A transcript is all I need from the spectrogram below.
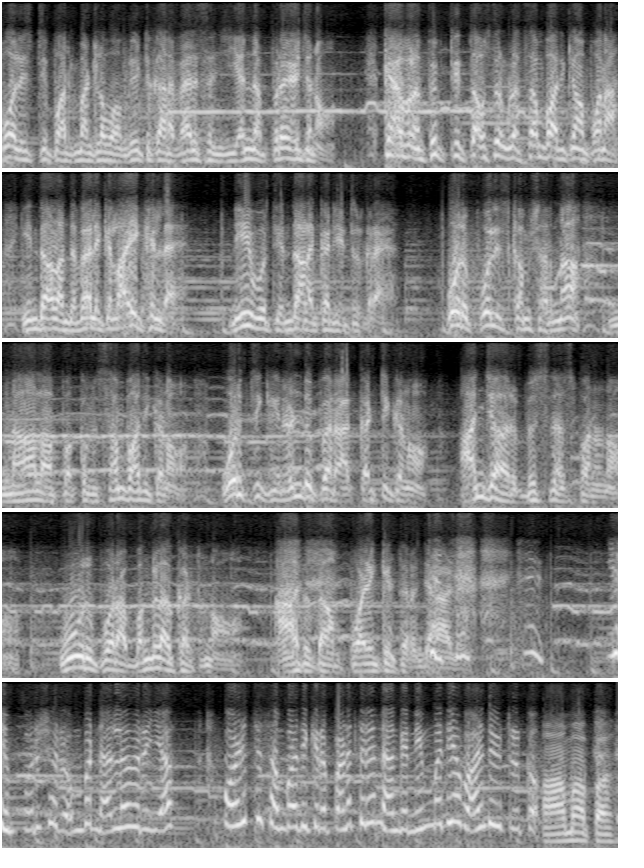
போலீஸ் டிபார்ட்மெண்ட்ல உன் வீட்டுக்கார வேலை செஞ்சு என்ன பிரயோஜனம்? கேவலம் பிப்டி தௌசண்ட் கூட சம்பாதிக்காம போனா இந்த ஆள் அந்த வேலைக்கு லாய்க்கு இல்ல. நீ ஒருத்தி இந்த ஆளை கட்டிட்டு இருக்கிற. ஒரு போலீஸ் கமிஷனர்னா நாலா பக்கம் சம்பாதிக்கணும். ஒருத்திக்கு ரெண்டு பேரா கட்டிக்கணும். அஞ்சாறு பிசினஸ் பண்ணணும். ஊரு பூரா பங்களா கட்டணும். அதுதான் பழைக்க தெரிஞ்ச ஆளு. என் புருஷன் ரொம்ப நல்லவரையா உழைச்சு சம்பாதிக்கிற பணத்துல நாங்க நிம்மதியா வாழ்ந்துட்டு இருக்கோம். ஆமாப்பா.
